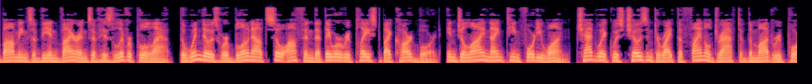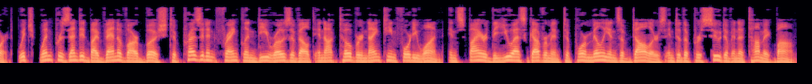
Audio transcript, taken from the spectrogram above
bombings of the environs of his Liverpool lab. The windows were blown out so often that they were replaced by cardboard. In July 1941, Chadwick was chosen to write the final draft of the MAUD report, which, when presented by Vannevar Bush to President Franklin D. Roosevelt in October 1941, inspired the U.S. government to pour millions of dollars into the pursuit of an atomic bomb.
